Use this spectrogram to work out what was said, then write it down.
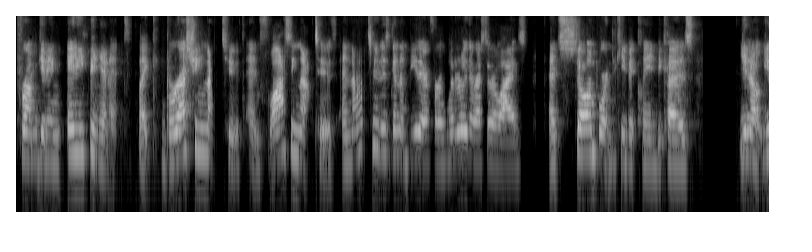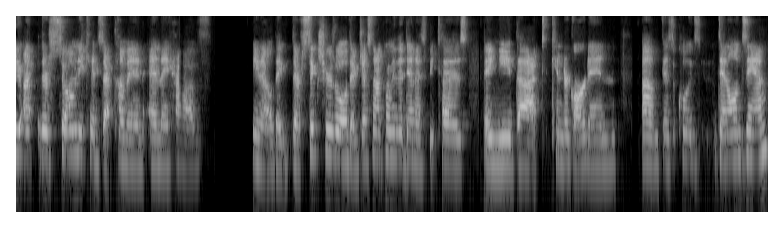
from getting anything in it, like brushing that tooth and flossing that tooth. And that tooth is going to be there for literally the rest of their lives. And it's so important to keep it clean because, you know, you I, there's so many kids that come in and they have, you know, they they're six years old. They're just not coming to the dentist because they need that kindergarten um, physical ex- dental exam.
